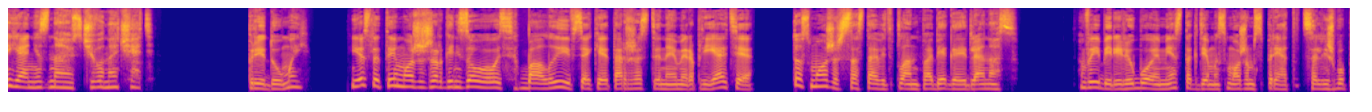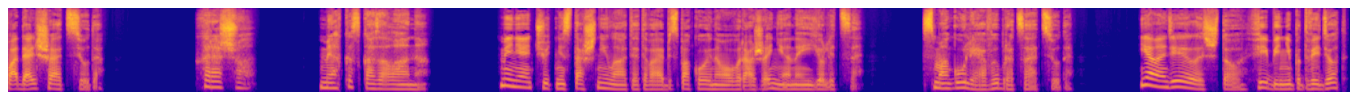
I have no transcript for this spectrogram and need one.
Я не знаю, с чего начать. Придумай. Если ты можешь организовывать балы и всякие торжественные мероприятия, то сможешь составить план побега и для нас. Выбери любое место, где мы сможем спрятаться, лишь бы подальше отсюда. «Хорошо», — мягко сказала она. Меня чуть не стошнило от этого обеспокоенного выражения на ее лице. Смогу ли я выбраться отсюда? Я надеялась, что Фиби не подведет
